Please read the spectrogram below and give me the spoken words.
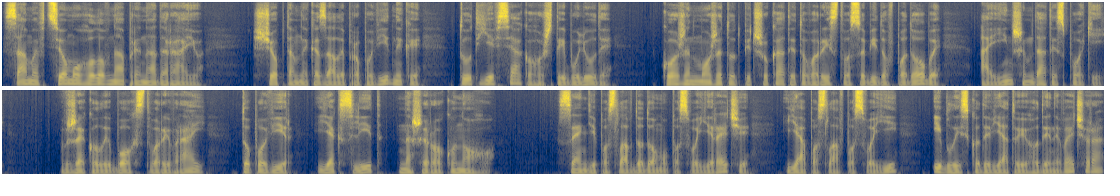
Саме в цьому головна принада раю. Щоб там не казали проповідники, тут є всякого штибу люди. Кожен може тут підшукати товариство собі до вподоби, а іншим дати спокій. Вже коли Бог створив рай, то повір, як слід на широку ногу. Сенді послав додому по свої речі, я послав по свої, і близько дев'ятої години вечора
